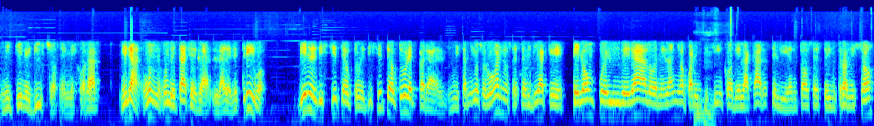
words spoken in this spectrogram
ni tiene visos de mejorar. Mira, un, un detalle, la, la del estribo Viene el 17 de octubre. El 17 de octubre para mis amigos uruguayos es el día que Perón fue liberado en el año 45 de la cárcel y entonces se intronizó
